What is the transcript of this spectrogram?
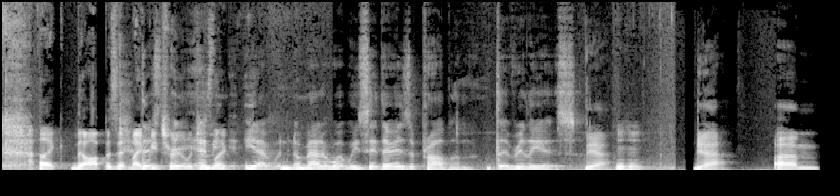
like the opposite might be true, which I is mean, like yeah. No matter what we say, there is a problem. There really is. Yeah. Yeah. Um,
